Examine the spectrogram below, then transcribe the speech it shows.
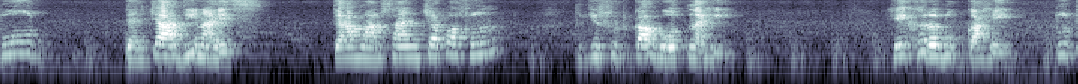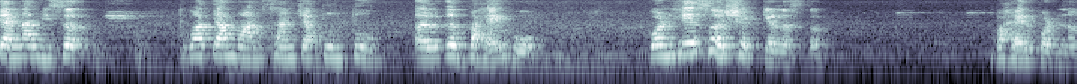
तू त्यांच्या अधीन आहेस. त्या माणसांच्यापासून तुझी सुटका होत नाही. हे खरं दुःख आहे. तू त्यांना विसर किंवा त्या माणसांच्यातून तू अलगत बाहेर हो. पण हे सहज शक्य नसतं. बाहेर पडणं.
